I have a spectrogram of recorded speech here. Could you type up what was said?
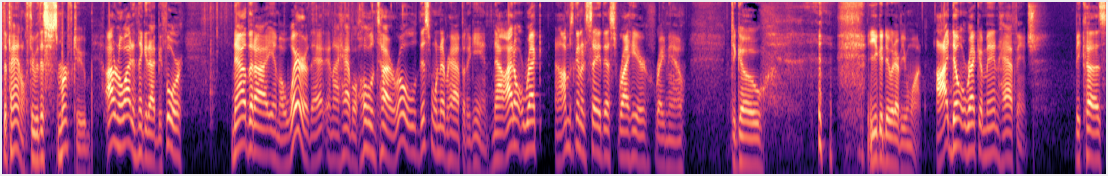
the panel through this Smurf tube. I don't know why I didn't think of that before. Now that I am aware of that and I have a whole entire roll, this will never happen again. Now, I don't rec... I'm just going to say this right here, right now, to go... you can do whatever you want. I don't recommend half inch because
